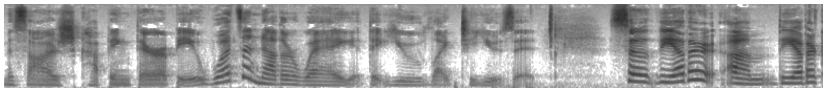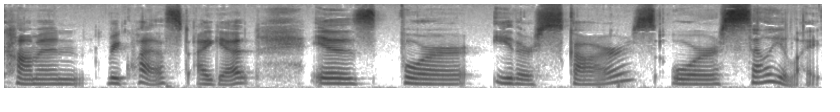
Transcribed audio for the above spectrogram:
massage cupping therapy. What's another way that you like to use it? So the other um, the other common request I get is for either scars or cellulite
